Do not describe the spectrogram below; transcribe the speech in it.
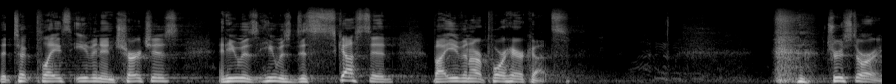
that took place even in churches. And he was, he was disgusted by even our poor haircuts. True story.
